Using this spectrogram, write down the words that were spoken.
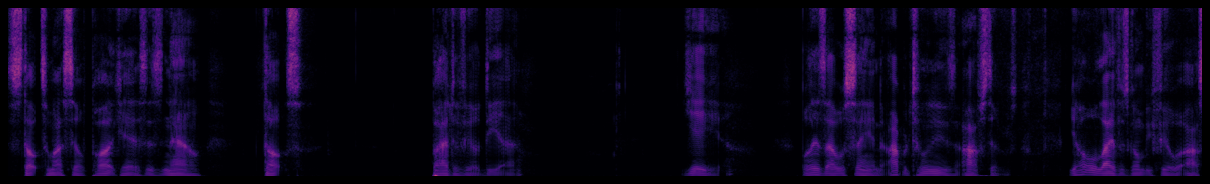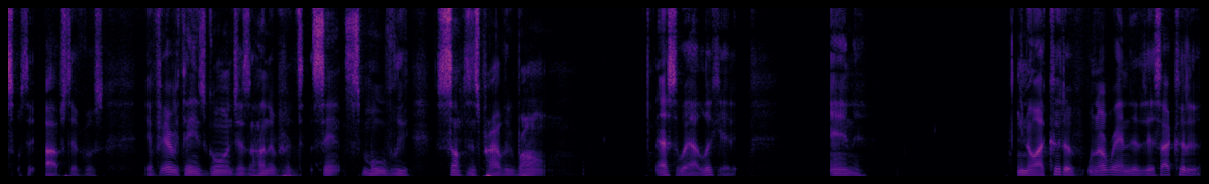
Thought to Myself podcast is now Thoughts by DeVille Di. Yeah. But as I was saying, the opportunities and obstacles, your whole life is going to be filled with obstacles. If everything's going just 100% smoothly, something's probably wrong. That's the way I look at it. And, you know, I could have, when I ran into this, I could have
